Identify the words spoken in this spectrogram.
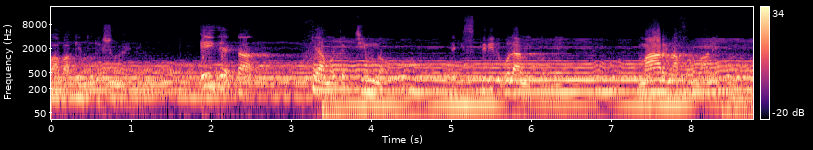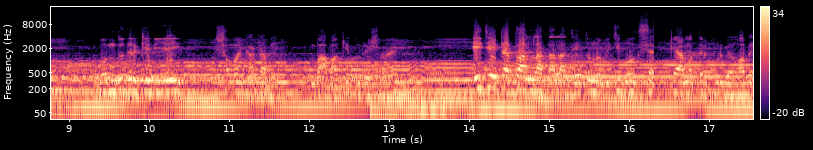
বাবাকে দূরে সরাই দিল। এই যে একটা কেয়ামতের চিহ্ন স্ত্রীর করবে, মার নাফরমানি করবে, বন্ধুদেরকে নিয়েই সময় কাটাবে, বাবাকে দূরে সরাই এই যে এটা তো আল্লাহ তালা যেহেতু নবীজি বলছে কেয়ামতের পূর্বে হবে,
